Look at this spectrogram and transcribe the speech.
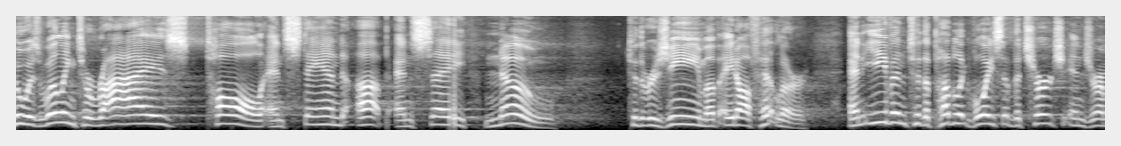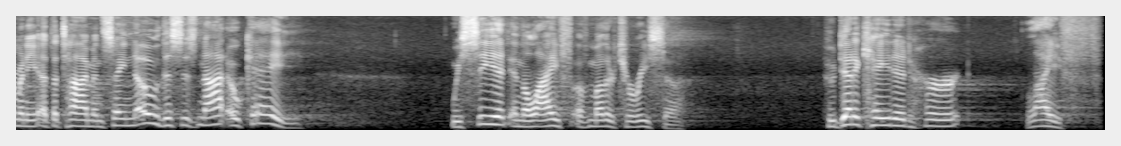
who was willing to rise tall and stand up and say no to the regime of Adolf Hitler and even to the public voice of the church in Germany at the time and say, no, this is not okay. We see it in the life of Mother Teresa, who dedicated her life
